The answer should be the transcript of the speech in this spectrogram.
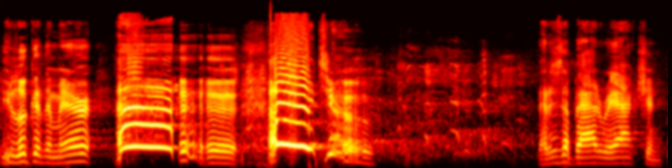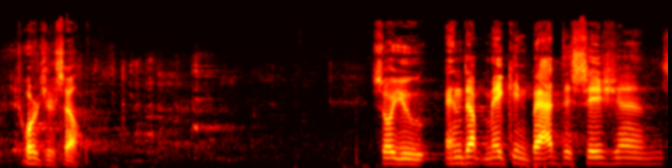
You look in the mirror, ah, I hate you. That is a bad reaction towards yourself. So you end up making bad decisions.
